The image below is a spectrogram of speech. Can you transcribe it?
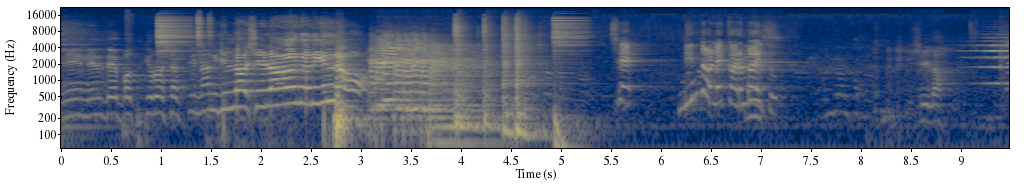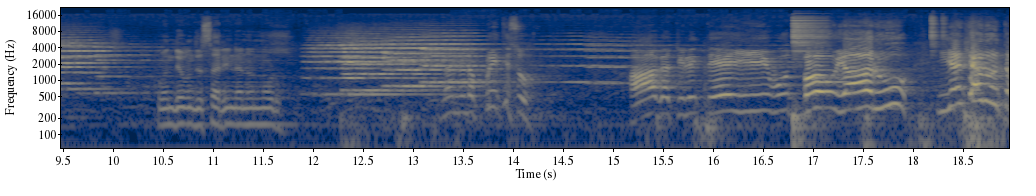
ನೀನಿಲ್ದೆ ಬದುಕಿರೋ ಶಕ್ತಿ ನನಗಿಲ್ಲ ಶೀಲಾ ನನಗಿಲ್ಲ. ಛೇ ನಿಂದೊಳ್ಳೆ ಕರ್ಮ ಆಯ್ತು. ಶೀಲಾ ಒಂದೇ ಒಂದು ಸರಿ ನನ್ನನ್ನು ನೋಡು. ನನ್ನನ್ನು ಪ್ರೀತಿಸು. ಆಗ ತಿಳಿತೆ ಈ ಉದ್ಭವ್ ಯಾರು? ಎಂತ ಅಂತ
